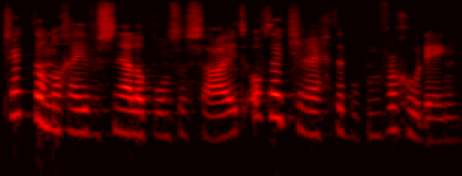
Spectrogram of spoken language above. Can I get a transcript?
Check dan nog even snel op onze site of dat je recht hebt op een vergoeding.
